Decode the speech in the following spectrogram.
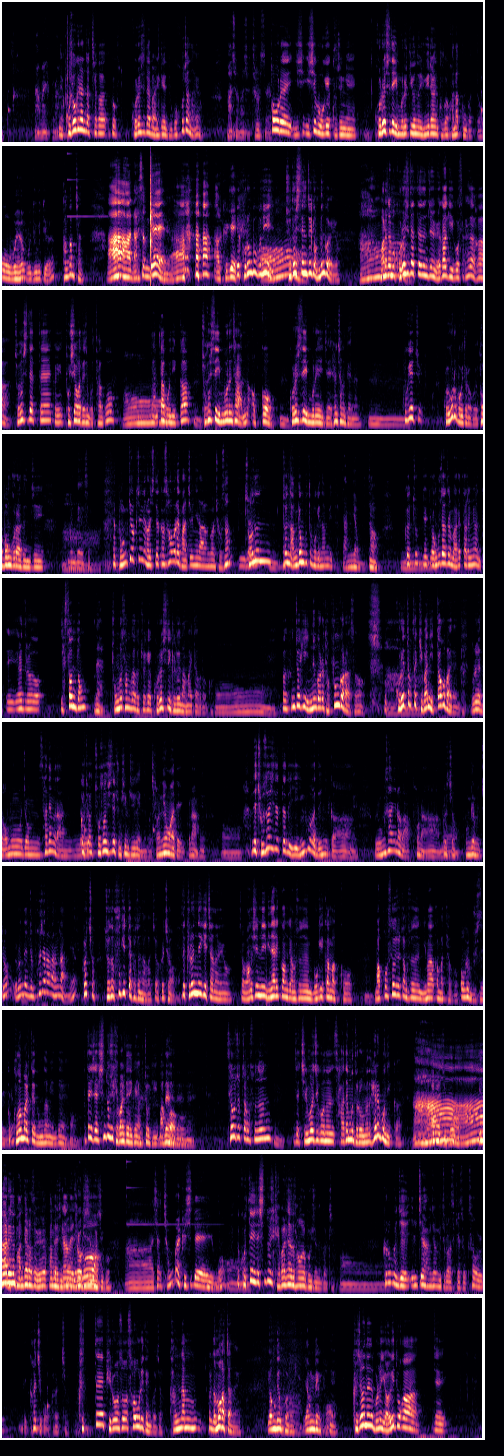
남아 있구나 네, 고덕이란 자체가 그 고려시대 말기에 누구 호잖아요. 맞아 맞아 들었어요 서울의 20, 25개 구 중에 고려시대 인물을 띄우는 유일한 구가 관악군 것도 오 왜요? 뭐 누구 뛰어요? 강감찬. 아 낙성대. 아, 아 그게 예, 그런 부분이 어. 조선시대 흔적이 없는 거예요. 아 말하자면 고려시대 때는 좀 외곽이고 하다가 조선시대 때 그 도시화가 되지 못하고 어. 남다 보니까 조선시대 인물은 잘 안 없고 고려시대 인물이 이제 현창되는 음. 그게 좀 골고루 보이더라고요. 도봉구라든지 이런 데에서. 아. 본격적인 어찌됐건 서울의 발전이라는 건 조선? 저는 전 남경부터 보긴 합니다. 남경부터. 어. 그쪽 연구자들 말에 따르면 예를 들어 익선동 네. 종로 3가 그쪽에 고려시대 길도 남아 있다 그러고 오. 그 흔적이 있는 거를 덮은 거라서 아. 고려 때부터 기반이 있다고 봐야 된다. 우리가 너무 좀 사대문 안그 조선시대 중심주의가 있는 거죠. 정형화돼 있구나. 네. 어. 근데 조선시대 때도 이 인구가 느니까 네. 뭐 용산이나 마포나 뭐 그렇죠. 동대문 쪽 이런 데는 좀 퍼져나가는 거 아니에요? 그렇죠. 저는 후기 때 퍼져나가죠. 그렇죠. 근데 그런 얘기 있잖아요. 저 왕십리 미나리광 장수는 목이 까맣고 마포 세우조 장수는 이마가 까맣다고. 어, 그게 무슨 얘기예요? 구원말 때 농담인데 어. 그때 이제 신도시 개발되니까 양쪽이 마포하고 네, 네, 네. 세우조 장수는 음. 이제 짊어지고는 사대문 들어오면 해를 보니까 아, 까매지고 아. 이날이는 반대라서 여기가 까매지고, 까매지고. 이렇게 짊어지고 아 진짜 정말 그 시대의 유머. 어. 그때 이제 신도시 개발되는 상황을 보여주는 거죠. 어. 그리고 이제 일제 강점기 들어와서 계속 서울 커지고 그렇죠. 그때 비로소 서울이 된 거죠. 강남을 넘어갔잖아요. 영등포로. 아, 영등포. 예. 그 전에는 물론 여의도가 이제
